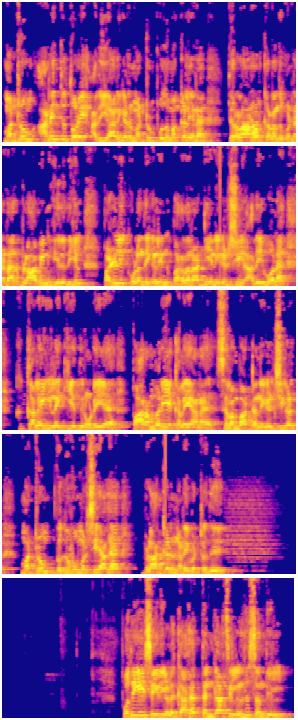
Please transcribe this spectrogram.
மற்றும் அனைத்து துறை அதிகாரிகள் மற்றும் பொதுமக்கள் என திரளானோர் கலந்து கொண்டனர். விழாவின் இறுதியில் பள்ளி குழந்தைகளின் பரதநாட்டிய நிகழ்ச்சி அதேபோல க- கலை இலக்கியத்தினுடைய பாரம்பரிய கலையான சிலம்பாட்ட நிகழ்ச்சிகள் மற்றும் வெகு விமர்சையாக விழாக்கள் நடைபெற்றது. பொதிகை செய்திகளுக்காக தென்காசியிலிருந்து செந்தில்.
